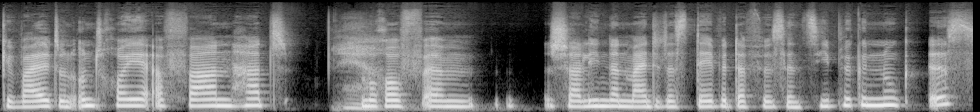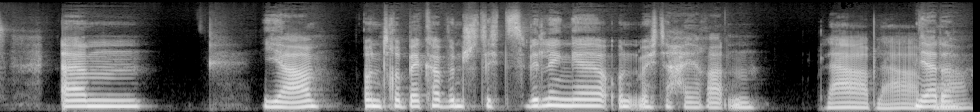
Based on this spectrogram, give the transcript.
Gewalt und Untreue erfahren hat, ja. worauf ähm, Charlene dann meinte, dass David dafür sensibel genug ist. Ähm, ja, und Rebecca wünscht sich Zwillinge und möchte heiraten. Bla bla bla. Ja, da-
